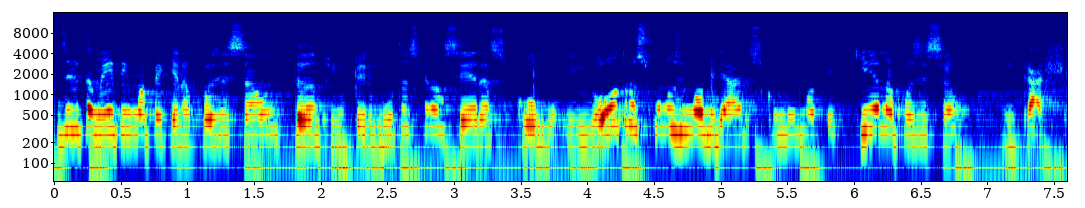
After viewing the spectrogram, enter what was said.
mas ele também tem uma pequena posição tanto em permutas financeiras como em outros fundos imobiliários, como uma pequena posição em caixa.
